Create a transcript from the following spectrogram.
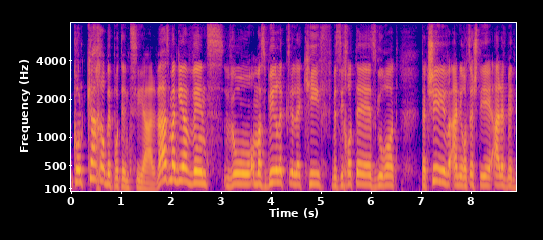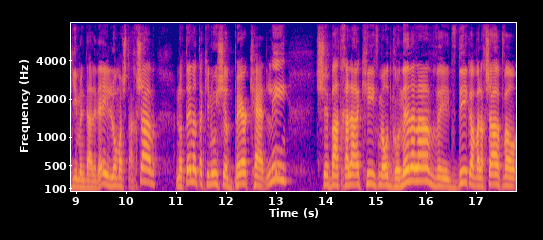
וכל כך הרבה פוטנציאל. ואז מגיע וינס, והוא מסביר לכיף בשיחות uh, סגורות, תקשיב, אני רוצה שתהיה א', ב', ג', ד', ה', לא מה שאתה עכשיו, נותן לו את הכינוי של bear cat לי, שבהתחלה כיף מאוד גונן עליו והצדיק, אבל עכשיו כבר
